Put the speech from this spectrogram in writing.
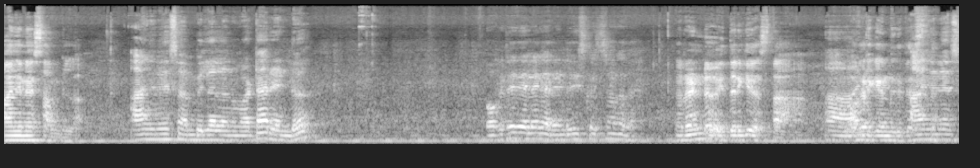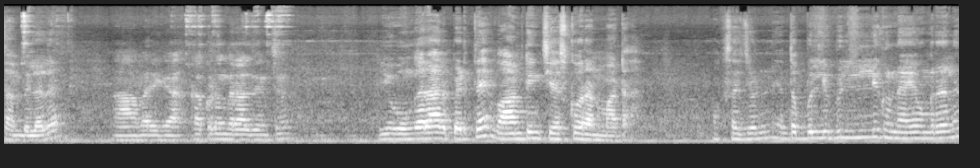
ఆంజనేయ స్వామి ఆంజనేయ స్వామి పిల్లలు అనమాట రెండు. ఒకటే తెలియక రెండు తీసుకొచ్చినావు కదా. రెండు ఇద్దరికి తెస్తా. ఆంజనేయ స్వామి పిల్లలు. ఆ, మరి ఇక కక్కడ ఉంగరాలు దించు ఈ ఉంగరాలు పెడితే వామిటింగ్ చేసుకోరనమాట ఒకసారి చూడండి. ఎంత బుల్లి బుల్లిగా ఉన్నాయో ఉంగరాలు.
